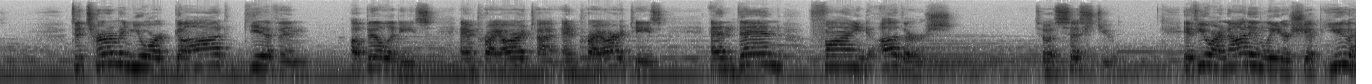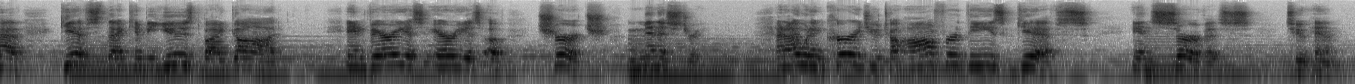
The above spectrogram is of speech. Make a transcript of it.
determine your God given abilities and, prioritize, and priorities, and then find others to assist you. If you are not in leadership, you have gifts that can be used by God in various areas of church ministry. And I would encourage you to offer these gifts in service to him.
